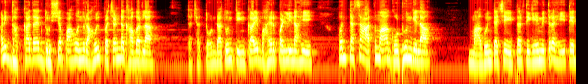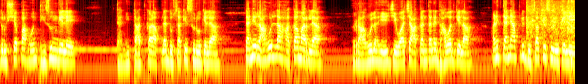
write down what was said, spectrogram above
आणि धक्कादायक दृश्य पाहून राहुल प्रचंड घाबरला. त्याच्या तोंडातून किंकाळी बाहेर पडली नाही पण त्याचा आत्मा गोठून गेला. मागून त्याचे इतर तिघे मित्रही ते दृश्य पाहून थिसून गेले. त्यांनी तात्काळ आपल्या दुचाकी सुरू केल्या. त्यांनी राहुलला हाका मारल्या. राहुलही जीवाच्या आकांताने धावत गेला. आणि त्याने आपली दुचाकी सुरू केली.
